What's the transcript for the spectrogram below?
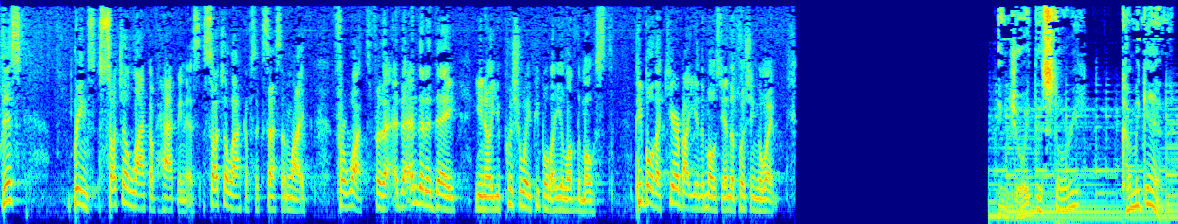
this brings such a lack of happiness, such a lack of success in life. For what? For the, at the end of the day, you know, you push away people that you love the most. People that care about you the most, you end up pushing away. Enjoyed this story? Come again.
